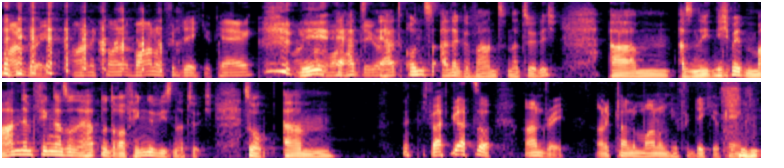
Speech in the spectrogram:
Andre, Eine kleine Warnung für dich, okay? Eine Nee, er hat, er hat uns alle gewarnt, natürlich. Ähm, also nicht, mit dem mahnenden Finger, sondern er hat nur darauf hingewiesen, natürlich. So, ähm, Ich war gerade so, Andre, eine kleine Warnung hier für dich, okay?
